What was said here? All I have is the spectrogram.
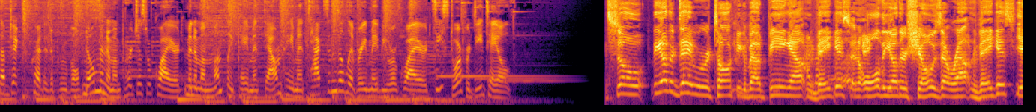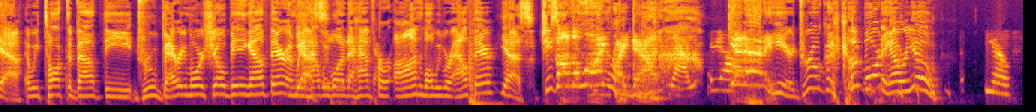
Subject to credit approval. No minimum purchase required. Minimum monthly payment, down payment, tax, and delivery may be required. See store for details. So the other day we were talking about being out in Vegas and all the other shows that were out in Vegas. Yeah. And we talked about the Drew Barrymore show being out there and we, Yes. how we wanted to have her on while we were out there. Yes. She's on the line right now. Yeah, yeah. Get out of here. Drew, good, good morning. How are you? you. I,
